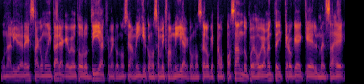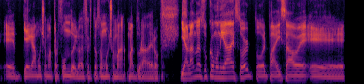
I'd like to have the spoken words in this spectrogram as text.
una lideresa comunitaria que veo todos los días, que me conoce a mí, que conoce a mi familia, que conoce lo que estamos pasando, pues obviamente creo que, que el mensaje eh, llega mucho más profundo y los efectos son mucho más, más duraderos. Y hablando de sus comunidades SOR, todo el país sabe eh,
